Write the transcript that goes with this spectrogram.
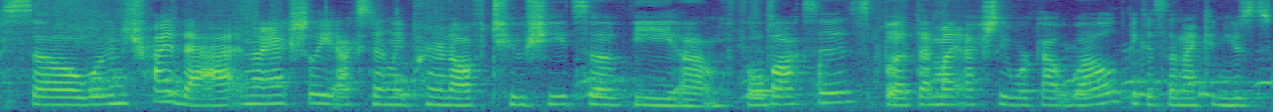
So we're gonna try that and I actually accidentally printed off two sheets of the um, full boxes but that might actually work out well because then I can use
